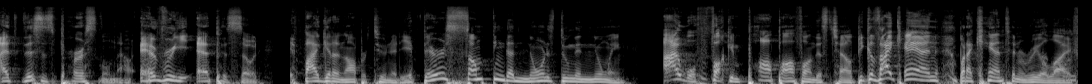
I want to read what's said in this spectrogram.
I, this is personal now. Every episode, if I get an opportunity, if there is something that Norn is doing annoying, I will fucking pop off on this child because I can, but I can't in real life.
